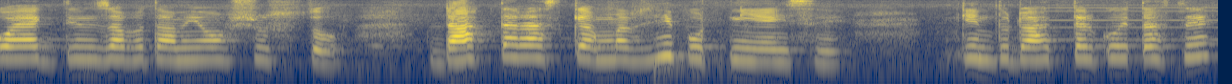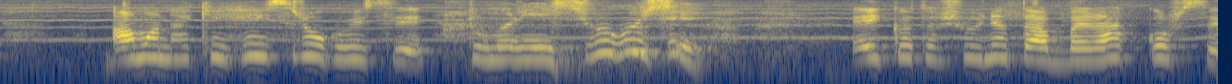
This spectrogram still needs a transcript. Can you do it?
কয়েকদিন যাবত আমি অসুস্থ। ডাক্তার আজকে আমার রিপোর্ট নিয়ে আইছে। কিন্তু ডাক্তার কইতাছে আমার নাকি হেস রোগ হয়েছে তোমার এই স্ট্রোক হয়েছে এই কথা শুনে তো আব্বাই রাগ করছে।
